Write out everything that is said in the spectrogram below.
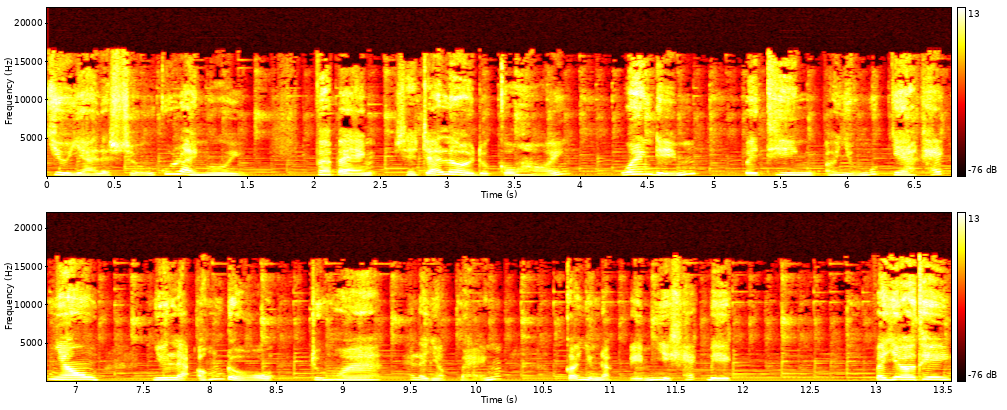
chiều dài lịch sử của loài người. Và bạn sẽ trả lời được câu hỏi quan điểm về thiền ở những quốc gia khác nhau như là Ấn Độ, Trung Hoa hay là Nhật Bản có những đặc điểm gì khác biệt. Và giờ thì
